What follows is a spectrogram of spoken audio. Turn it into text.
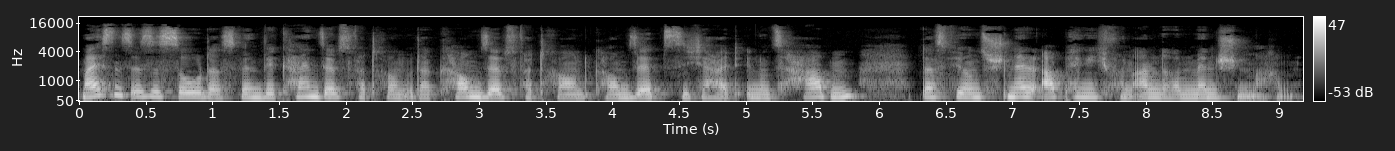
Meistens ist es so, dass wenn wir kein Selbstvertrauen oder kaum Selbstvertrauen, kaum Selbstsicherheit in uns haben, dass wir uns schnell abhängig von anderen Menschen machen.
